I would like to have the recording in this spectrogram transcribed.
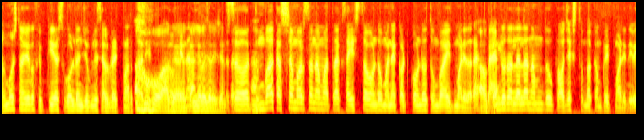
ಆಲ್ಮೋಸ್ಟ್ ನಾವೀಗ fifty years golden jubilee celebrate ಮಾಡ್ತಾರೆ ಸೊ ತುಂಬಾ ಕಸ್ಟಮರ್ಸ್ ನಮ್ಮ ಹತ್ರ ಸೈಟ್ಸ್ ತಗೊಂಡು ಮನೆ ಕಟ್ಕೊಂಡು ತುಂಬಾ ಇದ್ ಮಾಡಿದ್ದಾರೆ. ಬ್ಯಾಂಗ್ಳೂರಲ್ಲೆಲ್ಲ ನಮ್ದು ಪ್ರಾಜೆಕ್ಟ್ಸ್ ತುಂಬಾ ಕಂಪ್ಲೀಟ್ ಮಾಡಿದೀವಿ.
